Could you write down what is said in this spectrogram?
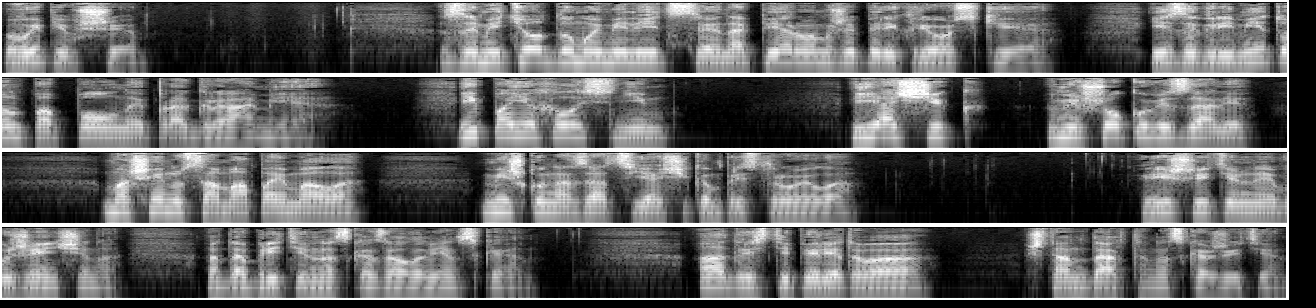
выпивший. Заметет, думаю, милиция на первом же перекрестке, и загремит он по полной программе и поехала с ним. Ящик в мешок увязали, машину сама поймала, Мишку назад с ящиком пристроила. «Решительная вы женщина», — одобрительно сказала Ленская. «Адрес теперь этого штандартана скажите».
